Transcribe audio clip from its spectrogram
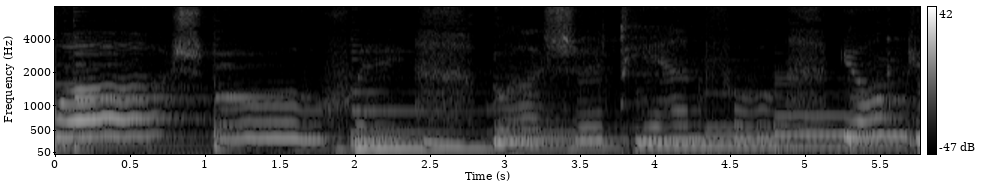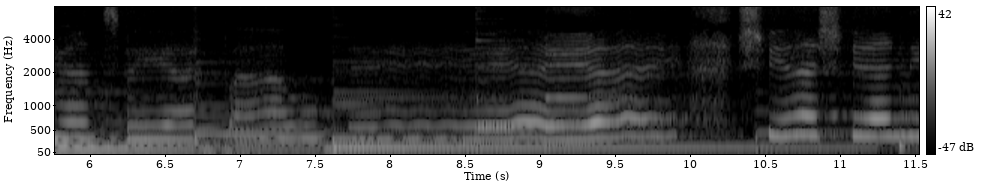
我愿你。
